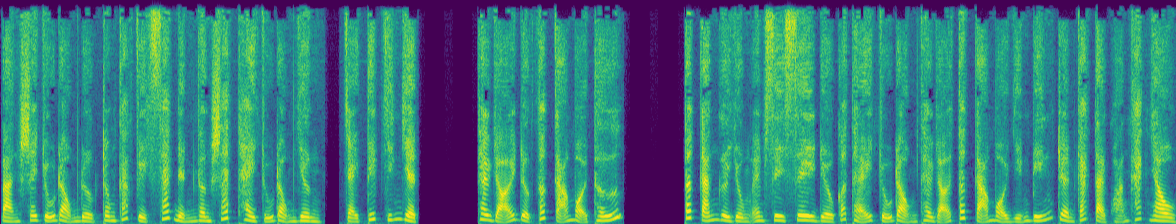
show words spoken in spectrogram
Bạn sẽ chủ động được trong các việc xác định ngân sách hay chủ động dừng, chạy tiếp chiến dịch. Theo dõi được tất cả mọi thứ. Tất cả người dùng MCC đều có thể chủ động theo dõi tất cả mọi diễn biến trên các tài khoản khác nhau.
